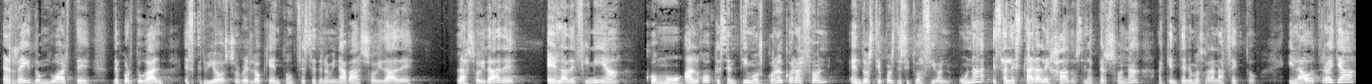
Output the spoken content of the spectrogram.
el rey Dom Duarte de Portugal escribió sobre lo que entonces se denominaba soidade. La soidade, él la definía como algo que sentimos con el corazón en dos tipos de situación. Una es al estar alejados de la persona a quien tenemos gran afecto. Y la otra ya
